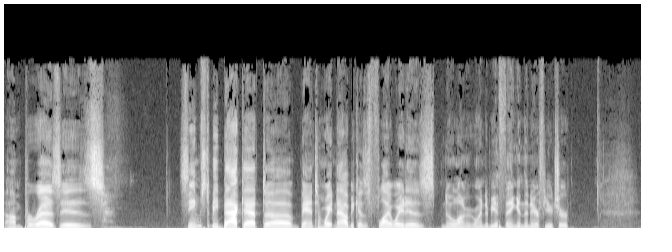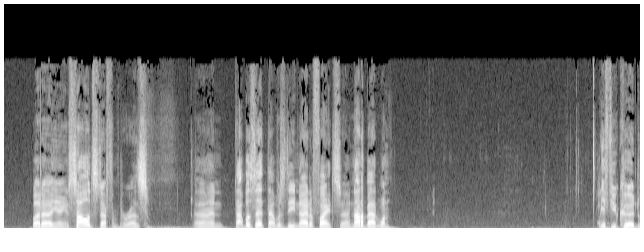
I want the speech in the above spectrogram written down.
Um, Perez is seems to be back at uh, bantamweight now because flyweight is no longer going to be a thing in the near future. But uh, you know, solid stuff from Perez, and that was it. That was the night of fights. Uh, not a bad one if you could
